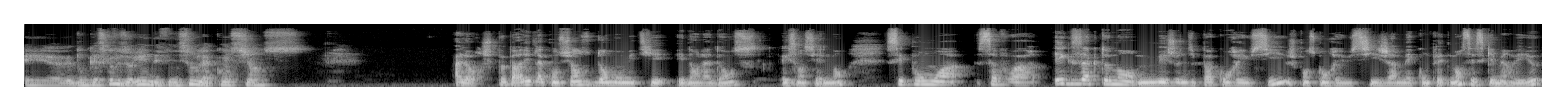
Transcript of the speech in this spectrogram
Et euh, donc, est-ce que vous auriez une définition de la conscience? Alors, je peux parler de la conscience dans mon métier et dans la danse essentiellement, c'est pour moi savoir exactement, mais je ne dis pas qu'on réussit, je pense qu'on réussit jamais complètement, c'est ce qui est merveilleux.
